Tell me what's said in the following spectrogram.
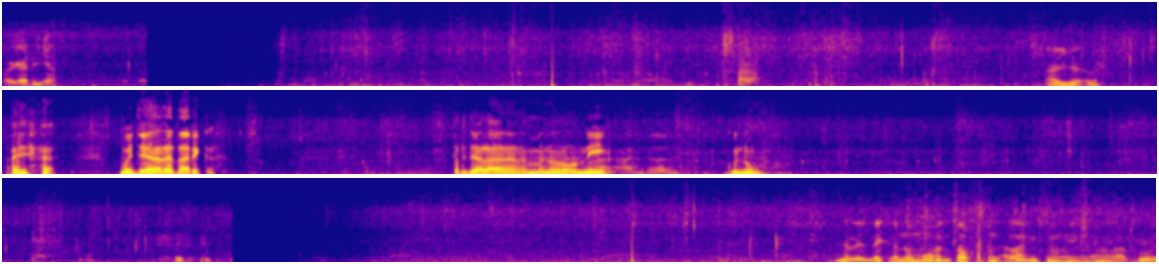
Ayo dinya. agak lah Ayah, Mojar ada tarik. Perjalanan menuruni gunung. Lele kan montok kena langsung yang labu.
